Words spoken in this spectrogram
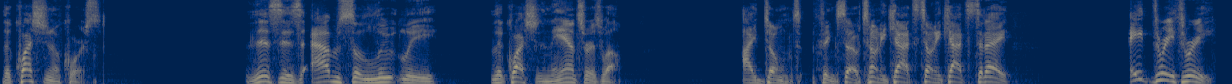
the question, of course. This is absolutely the question. The answer is well. I don't think so. Tony Katz, Tony Katz today. 833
